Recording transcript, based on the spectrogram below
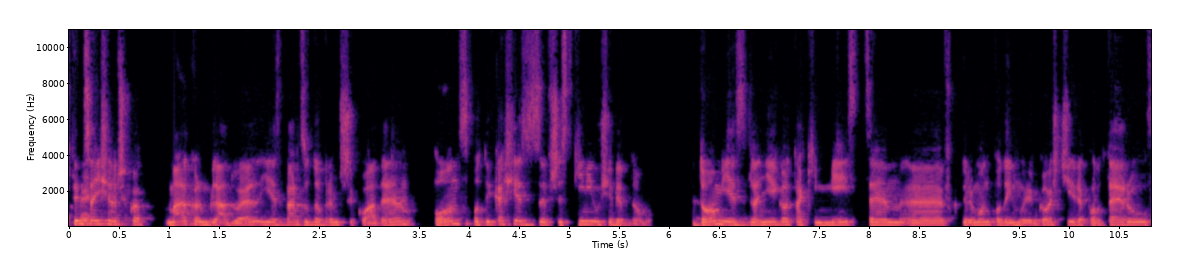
W tym sensie na przykład Malcolm Gladwell jest bardzo dobrym przykładem. On spotyka się ze wszystkimi u siebie w domu. Dom jest dla niego takim miejscem, e, w którym on podejmuje gości, reporterów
